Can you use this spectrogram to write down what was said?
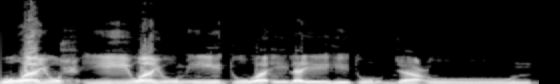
هُوَ يُحْيِي وَيُمِيتُ وَإِلَيْهِ تُرْجَعُونَ.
